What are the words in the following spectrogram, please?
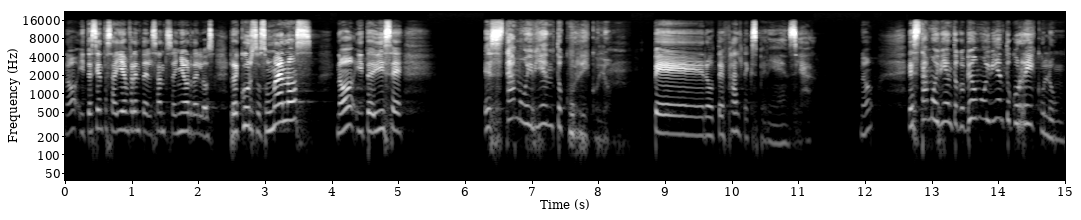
¿no? Y te sientas ahí enfrente del Santo Señor de los Recursos Humanos, ¿no? Y te dice, está muy bien tu currículum pero te falta experiencia, ¿no? Está muy bien, veo muy bien tu currículum,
